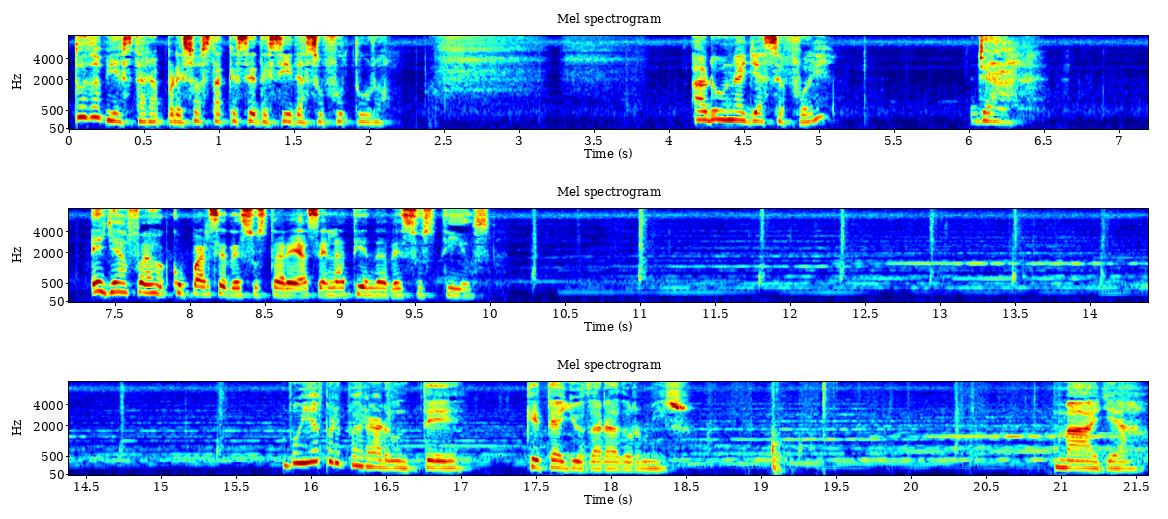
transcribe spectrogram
Todavía estará preso hasta que se decida su futuro. ¿Aruna ya se fue? Ya. Ella fue a ocuparse de sus tareas en la tienda de sus tíos. Voy a preparar un té que te ayudará a dormir. Maya,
